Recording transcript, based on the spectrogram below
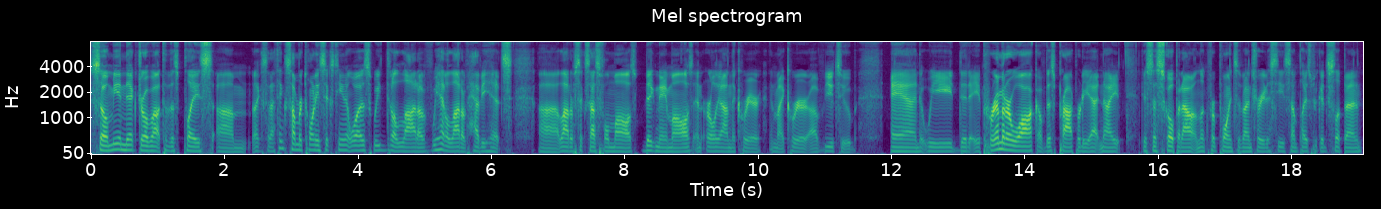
So me and Nick drove out to this place. Um, like I said, I think summer 2016 it was. We did a lot of, we had a lot of heavy hits, uh, a lot of successful malls, big name malls, and early on in the career, in my career of YouTube. And we did a perimeter walk of this property at night just to scope it out and look for points of entry to see some place we could slip in,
